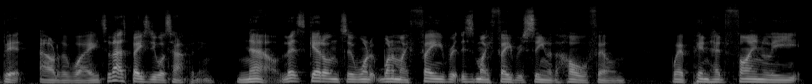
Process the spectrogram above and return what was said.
bit out of the way. So that's basically what's happening. Now, let's get on to one, one of my favourite, this is my favourite scene of the whole film, where Pinhead finally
